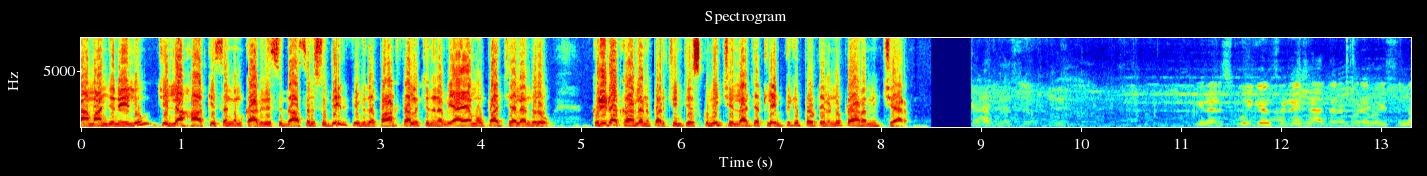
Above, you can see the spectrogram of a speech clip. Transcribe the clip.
రామాంజనేయులు జిల్లా హాకీ సంఘం కార్యదర్శి దాసరి సుధీర్ వివిధ పాఠశాలకు చెందిన వ్యాయామ ఉపాధ్యాయులందరూ క్రీడాకారులను పరిచయం చేసుకుని జిల్లా జట్ల ఎంపిక పోటీలను ప్రారంభించారు. స్కూల్ గేమ్స్ ఫెడరేషన్ ఆధ్వర్యంలో నిర్వహిస్తున్న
